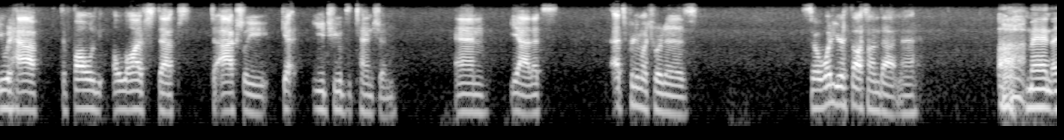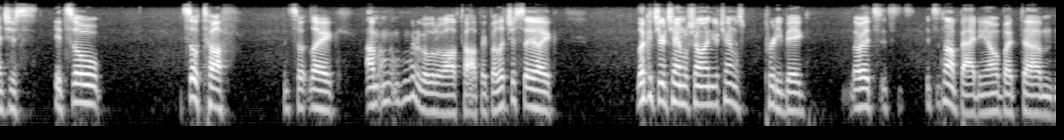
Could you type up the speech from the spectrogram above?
you would have to follow a lot of steps to actually get YouTube's attention. And yeah, that's that's pretty much what it is. So, what are your thoughts on that, man? Oh man, I just it's so it's so tough. It's so like I'm I'm, gonna go a little off topic, but let's just say like look at your channel, Sean. Your channel's pretty big. Though it's it's it's not bad, you know. But um,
